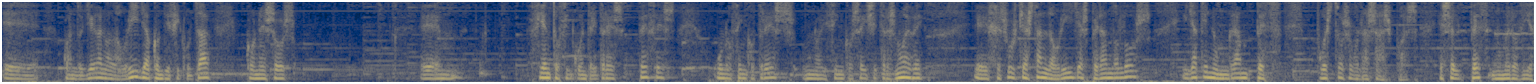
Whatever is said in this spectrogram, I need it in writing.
Eh, cuando llegan a la orilla con dificultad, con esos 153 em, peces, 153, 1 y 5, 6 y 3, 9, eh, Jesús ya está en la orilla esperándolos y ya tiene un gran pez puesto sobre las ascuas. Es el pez número 10,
